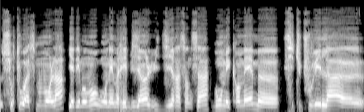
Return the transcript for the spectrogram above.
surtout à ce moment-là, il y a des moments où on aimerait bien lui dire à Sansa, bon, mais quand même, euh, si tu pouvais là euh,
